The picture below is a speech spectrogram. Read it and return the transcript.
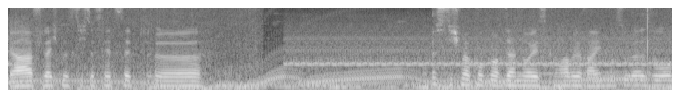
Ja, vielleicht müsste ich das Headset. Äh, müsste ich mal gucken, ob da ein neues Kabel rein muss oder so.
